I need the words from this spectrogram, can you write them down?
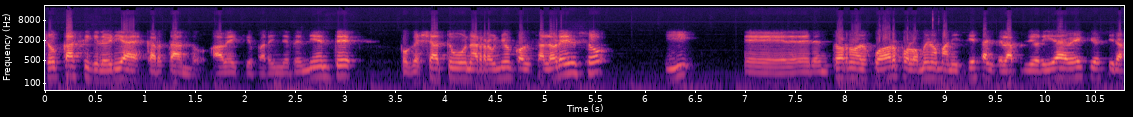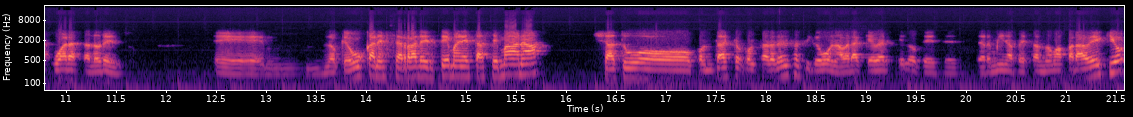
yo casi que lo iría descartando a Vecchio para Independiente, porque ya tuvo una reunión con San Lorenzo y eh, desde el entorno del jugador por lo menos manifiestan que la prioridad de Vecchio es ir a jugar a San Lorenzo. Eh, lo que buscan es cerrar el tema en esta semana, ya tuvo contacto con Lorenzo, así que bueno, habrá que ver qué es lo que te termina pesando más para Vecchio,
